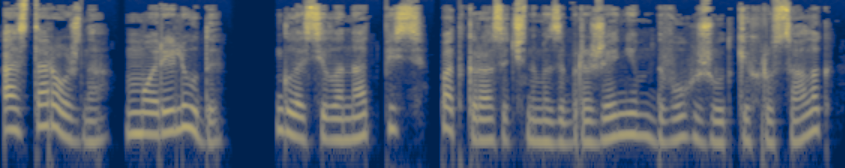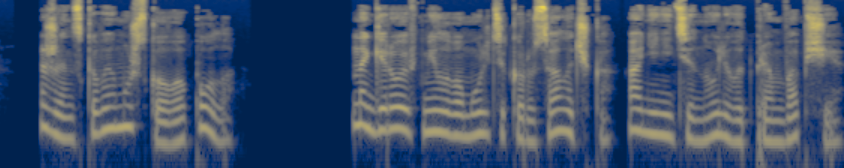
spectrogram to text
«Осторожно, море Люды», — гласила надпись под красочным изображением двух жутких русалок женского и мужского пола. На героев милого мультика «Русалочка» они не тянули вот прям вообще.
